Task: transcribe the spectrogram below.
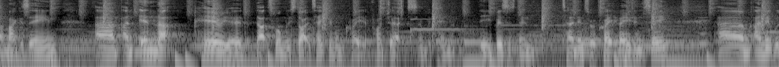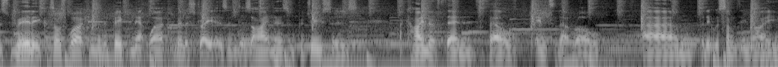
a magazine um, and in that period that's when we started taking on creative projects and became the business then turned into a creative agency. Um, and it was really because I was working with a big network of illustrators and designers and producers. I kind of then fell into that role um, but it was something I,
